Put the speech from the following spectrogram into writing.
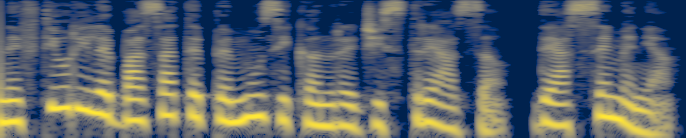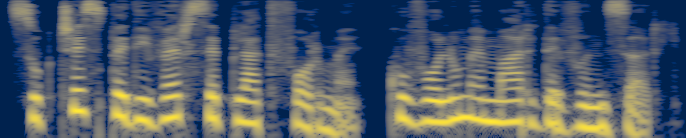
NFT-urile bazate pe muzică înregistrează, de asemenea, succes pe diverse platforme, cu volume mari de vânzări.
